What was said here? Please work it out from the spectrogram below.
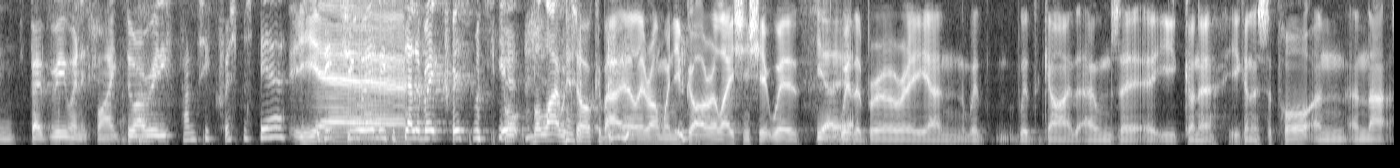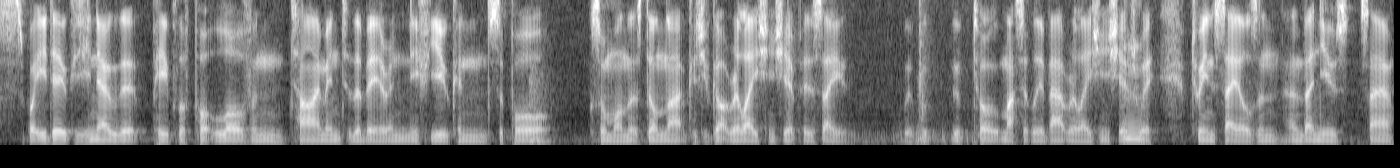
But- in February when it's like, do I really fancy Christmas beer? Yeah. Is it too early to celebrate Christmas yet? But, but like we talked about earlier on, when you've got a relationship with Yeah, with yeah. a brewery and with with the guy that owns it, you're gonna you're gonna support, and and that's what you do because you know that people have put love and time into the beer, and if you can support someone that's done that because you've got a relationship, as say. We, we, we've talked massively about relationships Mm. with, between sales and, and venues. So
